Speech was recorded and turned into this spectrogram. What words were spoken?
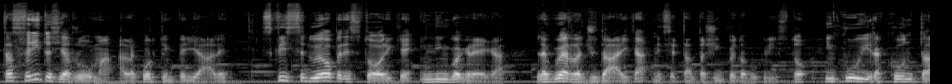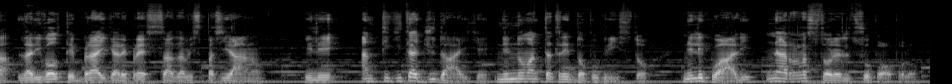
Trasferitosi a Roma alla corte imperiale, scrisse due opere storiche in lingua greca la guerra giudaica nel 75 d.C., in cui racconta la rivolta ebraica repressa da Vespasiano, e le antichità giudaiche nel 93 d.C., nelle quali narra la storia del suo popolo.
